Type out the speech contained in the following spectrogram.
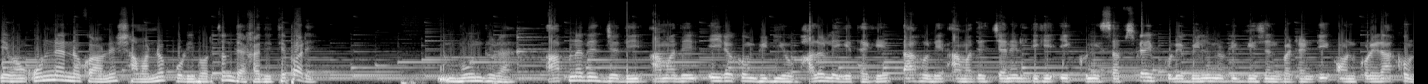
এবং অন্যান্য কারণে সামান্য পরিবর্তন দেখা দিতে পারে। বন্ধুরা, আপনাদের যদি আমাদের এই রকম ভিডিও ভালো লেগে থাকে, তাহলে আমাদের চ্যানেলটিকে এক্ষুনি সাবস্ক্রাইব করে বেল নোটিফিকেশন বাটনটি অন করে রাখুন।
